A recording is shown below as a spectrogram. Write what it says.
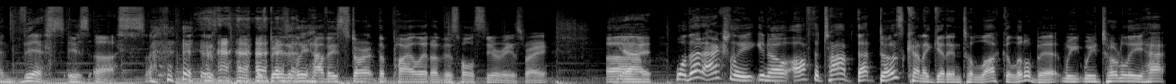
And this is us. it's basically how they start the pilot of this whole series, right? Um, Yeah. Well, that actually, you know, off the top, that does kind of get into luck a little bit. We we totally ha-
